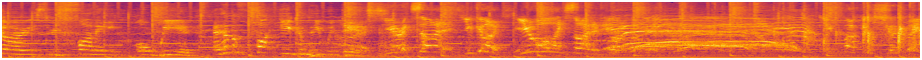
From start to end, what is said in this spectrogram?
Show is to be funny or weird. And how the fuck do you compete with this? You're excited. You're good. You're all excited. You fucking should be.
